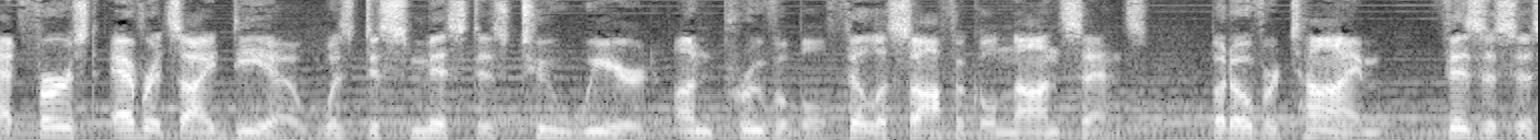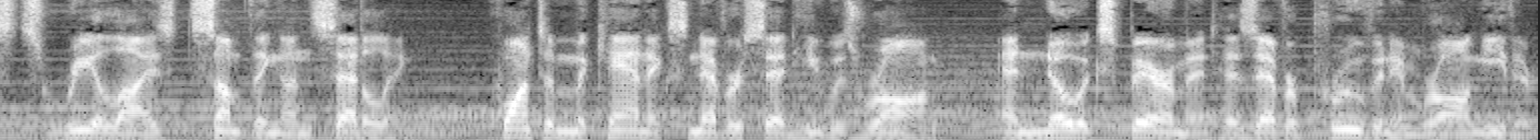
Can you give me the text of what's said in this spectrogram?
At first Everett's idea was dismissed as too weird, unprovable, philosophical nonsense, but over time, physicists realized something unsettling. Quantum mechanics never said he was wrong, and no experiment has ever proven him wrong either.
